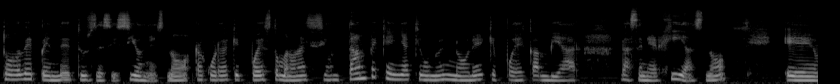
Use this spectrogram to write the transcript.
todo depende de tus decisiones, ¿no? Recuerda que puedes tomar una decisión tan pequeña que uno ignore que puede cambiar las energías, ¿no? Eh,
